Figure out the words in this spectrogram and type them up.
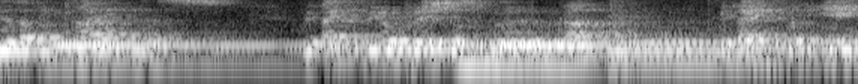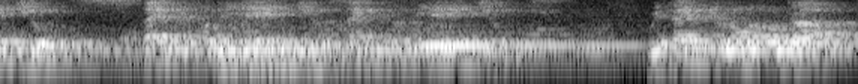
your loving kindness. We thank you for your precious word, God. We thank you for the angels. Thank you for the angels. Thank you for the angels. We thank you, Lord, oh God,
